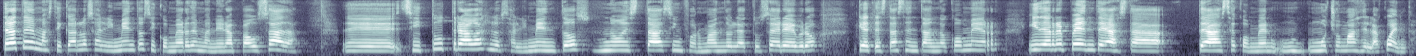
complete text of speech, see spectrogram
Trata de masticar los alimentos y comer de manera pausada. Eh, si tú tragas los alimentos, no estás informándole a tu cerebro que te estás sentando a comer y de repente hasta te hace comer mucho más de la cuenta.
